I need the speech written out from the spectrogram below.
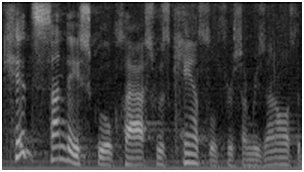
kids' Sunday school class was canceled for some reason. I don't know if, the,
